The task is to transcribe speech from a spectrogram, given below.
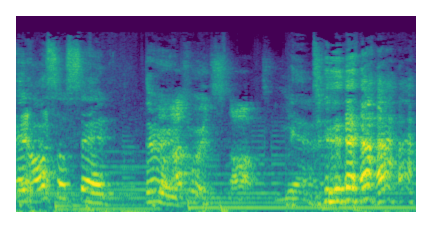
and also said No, third. that's where it stopped. Yeah.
